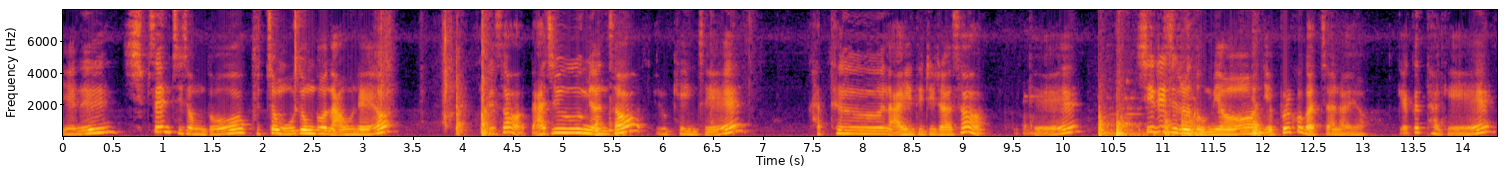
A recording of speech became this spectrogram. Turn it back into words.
얘는 10cm 정도 9.5 정도 나오네요. 그래서 낮으면서 이렇게 이제 같은 아이들이라서 이렇게 시리즈로 놓으면 예쁠 것 같잖아요. 깨끗하게.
